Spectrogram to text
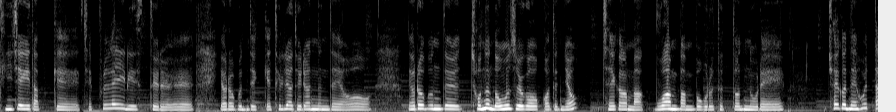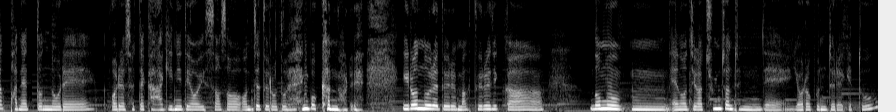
DJ답게 제 플레이리스트를 여러분들께 들려드렸는데요. 여러분들, 저는 너무 즐거웠거든요. 제가 막 무한반복으로 듣던 노래, 최근에 홀딱 반했던 노래, 어렸을 때 각인이 되어 있어서 언제 들어도 행복한 노래, 이런 노래들을 막 들으니까 너무, 음, 에너지가 충전됐는데, 여러분들에게도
